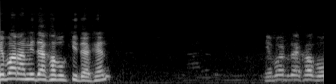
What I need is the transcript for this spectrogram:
এবার আমি দেখাবো কি দেখেন? এবার দেখাবো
